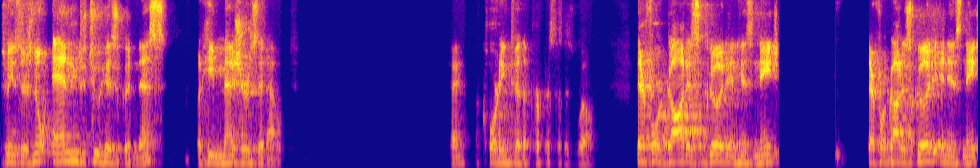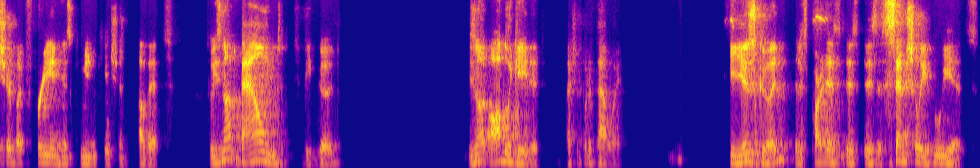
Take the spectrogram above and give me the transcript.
which means there's no end to his goodness, but he measures it out. Okay, according to the purpose of his will. Therefore, God is good in his nature. Therefore, God is good in his nature, but free in his communication of it. So he's not bound to be good. He's not obligated. I should put it that way. He is good. It is part. It is, is essentially who he is.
